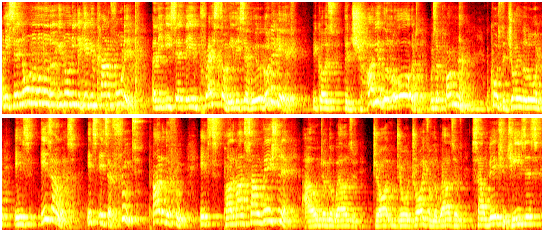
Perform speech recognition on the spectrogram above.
And he said, No, no, no, no, no, you don't need to give, you can't afford it. And he, he said, They impressed on me, they said, We are going to give because the joy of the Lord was upon them. Of course, the joy of the Lord is, is ours. It's, it's a fruit, part of the fruit. It's part of our salvation. Out of the wells of draw, draw joy from the wells of salvation. Jesus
